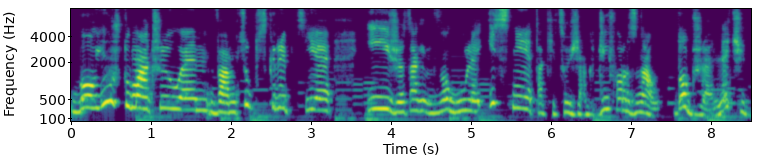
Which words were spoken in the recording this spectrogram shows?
bo już tłumaczyłem wam subskrypcje i że tak w ogóle istnieje takie coś jak GeForce Now. Dobrze, lecimy.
